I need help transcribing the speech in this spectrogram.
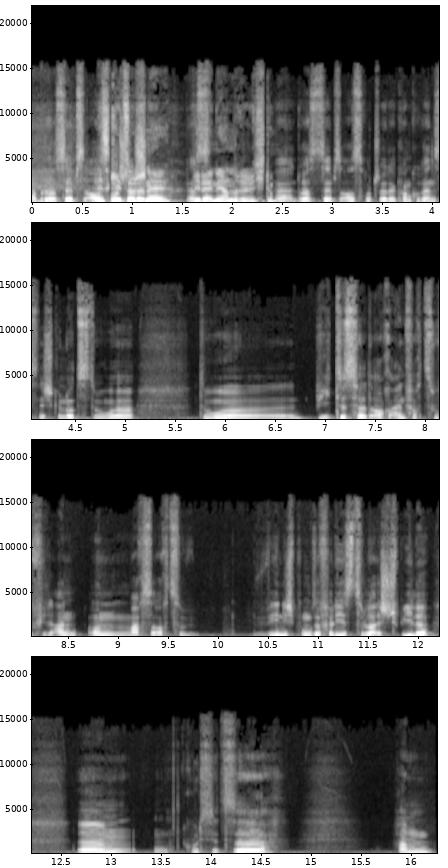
Aber du hast selbst Ausrutscher. Es geht so schnell, hast- wieder in die andere Richtung. Ja, du hast selbst Ausrutscher der Konkurrenz nicht genutzt. Du, äh, du bietest halt auch einfach zu viel an und machst auch zu wenig Punkte, verlierst zu leicht Spiele. Ähm, gut, jetzt äh, haben,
